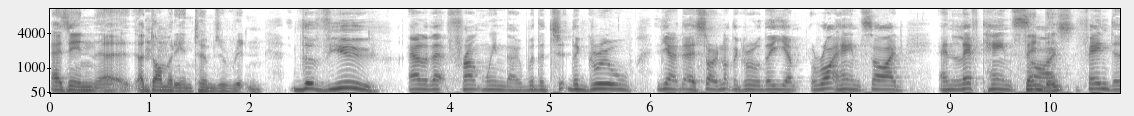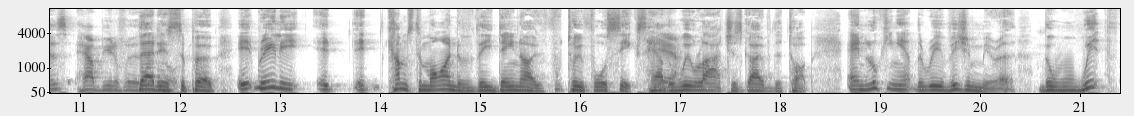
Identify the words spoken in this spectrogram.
as in uh, odometer in terms of written. the view out of that front window with the t- the grill, you know, uh, sorry, not the grill, the um, right hand side and left hand side Fenders. fenders. How beautiful That that is look? superb. It really it it comes to mind of the Dino two four six, how Yeah. the wheel arches go over the top, and looking out the rear vision mirror, the width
